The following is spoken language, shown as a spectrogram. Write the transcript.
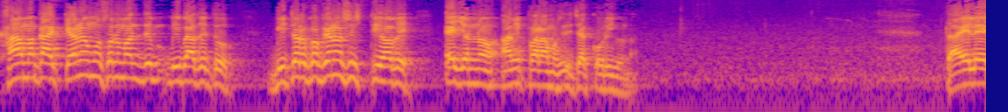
খামাকায় কেন মুসলমানদের বিবাদ হইত বিতর্ক কেন সৃষ্টি হবে? এই জন্য আমি পরামর্শ ইচ্ছা করিও না। তাইলে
